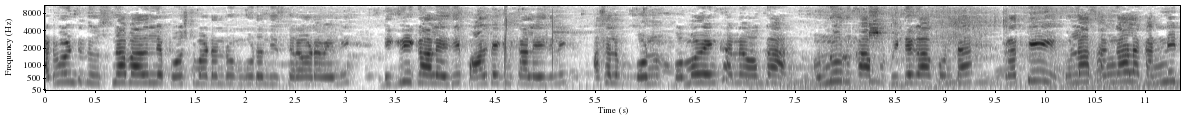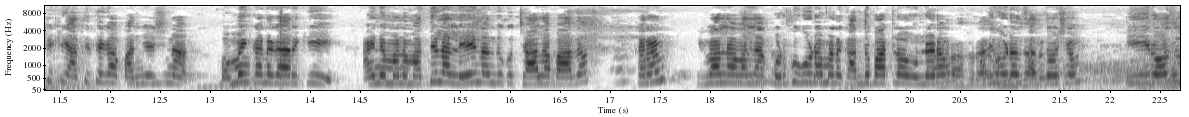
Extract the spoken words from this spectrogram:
అటువంటిది ఉస్నాబాద్లో పోస్ట్ మార్టం రూమ్ కూడా తీసుకురావడం అయింది. డిగ్రీ కాలేజీ పాలిటెక్నిక్ కాలేజీని అసలు బొమ్మ వెంకన్న ఒక మున్నూరు కాపు బిడ్డ కాకుండా ప్రతి కుల సంఘాలకు అన్నిటికీ అతిథిగా పనిచేసిన బొమ్మ వెంకన్న గారికి ఆయన మన మధ్యలో లేనందుకు చాలా బాధ. కరం ఇవాళ వాళ్ళ కొడుకు కూడా మనకు అందుబాటులో ఉండడం అది కూడా సంతోషం ఈ రోజు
